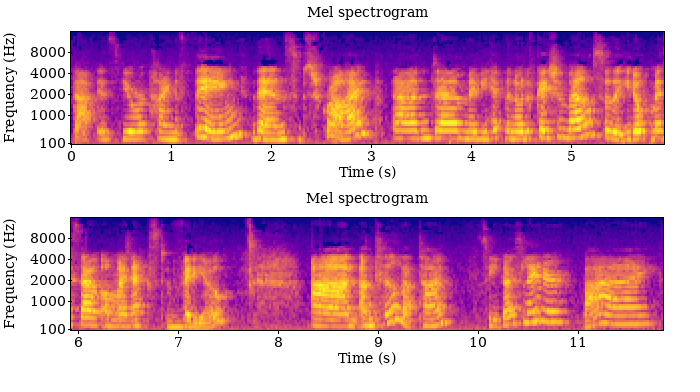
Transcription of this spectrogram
that is your kind of thing, then subscribe and uh, maybe hit the notification bell so that you don't miss out on my next video. And until that time, see you guys later. Bye.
